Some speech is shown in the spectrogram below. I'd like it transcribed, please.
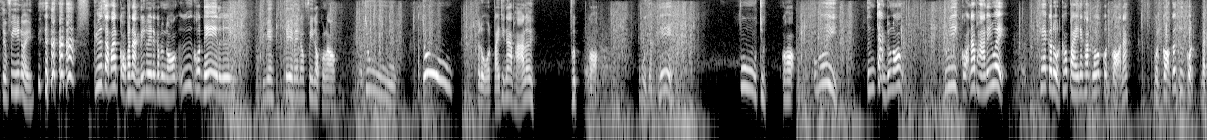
เซลฟี่ให้หน่อย คือสามารถเกาะผนังได้ด้วยนะครับน้องๆเออโคตรเท่เลยเป็นไง เท่ไหมน้องฟรีหลอกของเราอจู้อจู้กระโดดไปที่หน้าผาเลยฟึบเกาะ โอ้ยย่างเท่ ฟู่จึบเกาะ โอ้ย ตึงจัดน้องๆ ดูดิเกาะหน้าผาได้ด้วย แค่กระโดดเข้าไปนะครับแล้วก็กดเกาะนะ กดเกาะก็คือกดแบบ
